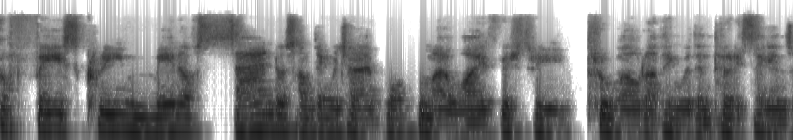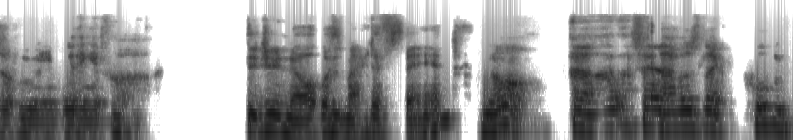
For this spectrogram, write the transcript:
a face cream made of sand or something, which I bought for my wife, which she threw out, I think, within 30 seconds of me getting it for her. Did you know it was made of sand? No. Uh, I said, I was like, who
